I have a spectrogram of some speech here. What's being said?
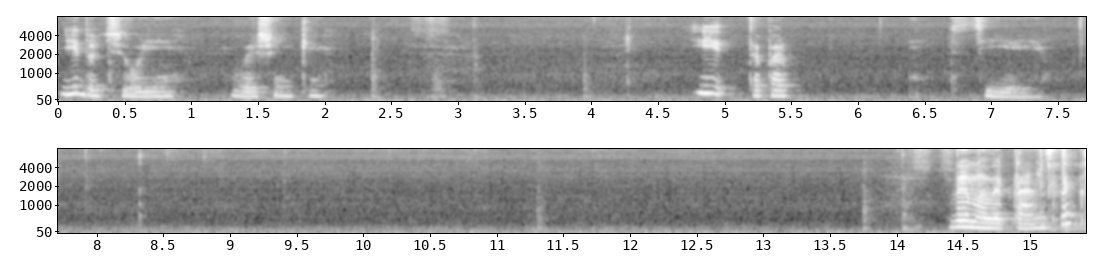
і до цієї вишеньки. І тепер з цієї. Вимили пензлик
